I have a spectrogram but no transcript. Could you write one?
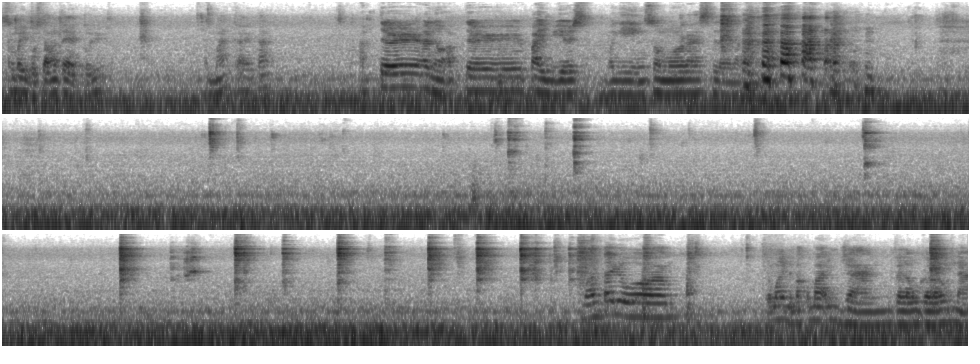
So may gusto ang teto eh. Aman, kahit ha? After, ano, after 5 years, magiging Somora sila na kami. Man tayo, um, kumain na ba kumain dyan? Galaw-galaw na.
